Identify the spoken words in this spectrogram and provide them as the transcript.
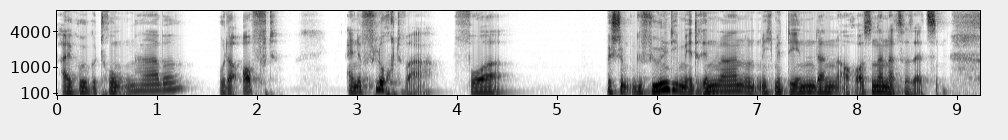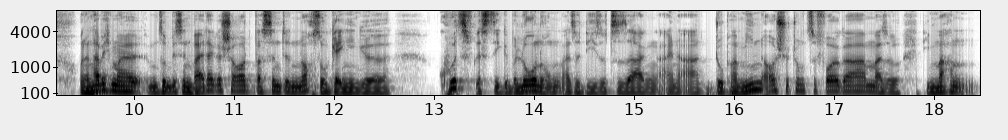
Alkohol getrunken habe oder oft, eine Flucht war vor bestimmten Gefühlen, die mir drin waren und mich mit denen dann auch auseinanderzusetzen. Und dann habe ich mal so ein bisschen weitergeschaut, was sind denn noch so gängige kurzfristige Belohnungen, also die sozusagen eine Art Dopaminausschüttung zur Folge haben, also die machen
